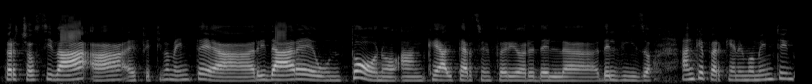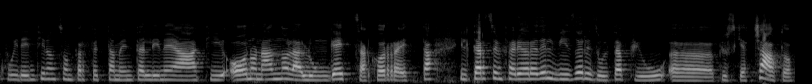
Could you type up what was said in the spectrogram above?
Perciò si va a, effettivamente a ridare un tono anche al terzo inferiore del, del, viso, anche perché nel momento in cui i denti non sono perfettamente allineati o non hanno la lunghezza corretta, il terzo inferiore del viso risulta più, eh, più schiacciato.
